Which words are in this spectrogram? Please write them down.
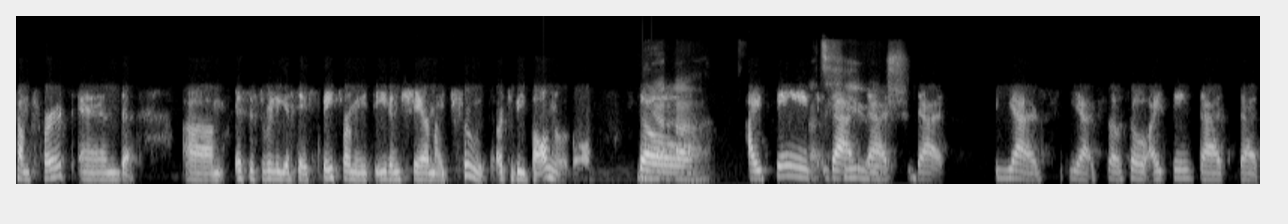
comfort and um, it's just really a safe space for me to even share my truth or to be vulnerable. So yeah. I think That's that huge. that that yes, yes. So so I think that that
